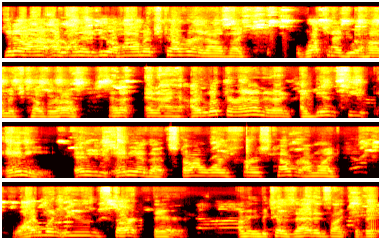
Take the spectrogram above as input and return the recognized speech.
You know, I, I, wanted to do a homage cover, and I was like, "What can I do a homage cover of?" And I, and I, I looked around, and I, I didn't see any any any of that Star Wars first cover. I'm like, why wouldn't you start there? I mean, because that is like the big.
